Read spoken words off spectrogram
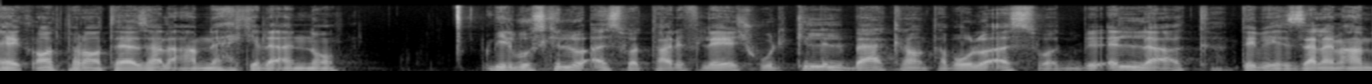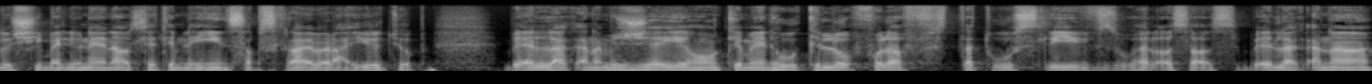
هيك on parentheses هلا عم نحكي لأنه بيلبس كله أسود تعرف ليش؟ وكل ال background تبعوله أسود. بيقول لك انتبه الزلمة عنده شي مليونين أو 3 ملايين subscriber على يوتيوب بيقول لك أنا مش جاي هون كمان هو كله full of tattoo sleeves وهالقصص. بيقول لك أنا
